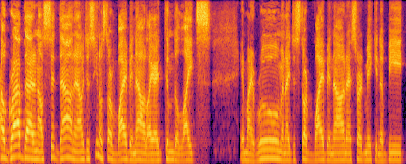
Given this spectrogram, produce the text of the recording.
I'll grab that and I'll sit down and I'll just, you know, start vibing out. Like I dim the lights in my room and I just start vibing out and I start making a beat.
